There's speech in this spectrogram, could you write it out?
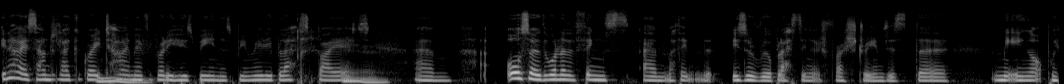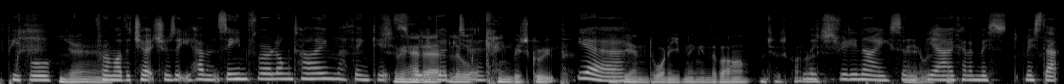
you know, it sounded like a great time. Mm. Everybody who's been has been really blessed by it. Yeah. Um, also, the, one of the things um, I think that is a real blessing at Fresh Streams is the meeting up with people Yeah. from other churches that you haven't seen for a long time. I think it's so we had really a good little Cambridge group Yeah. at the end one evening in the bar, which was quite which nice. Which is really nice. And was yeah, I kind of missed missed that.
